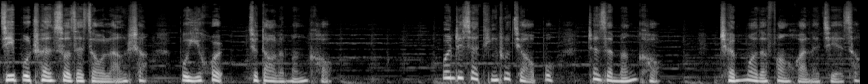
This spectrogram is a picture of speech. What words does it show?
疾步穿梭在走廊上，不一会儿就到了门口。温之夏停住脚步，站在门口，沉默的放缓了节奏。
